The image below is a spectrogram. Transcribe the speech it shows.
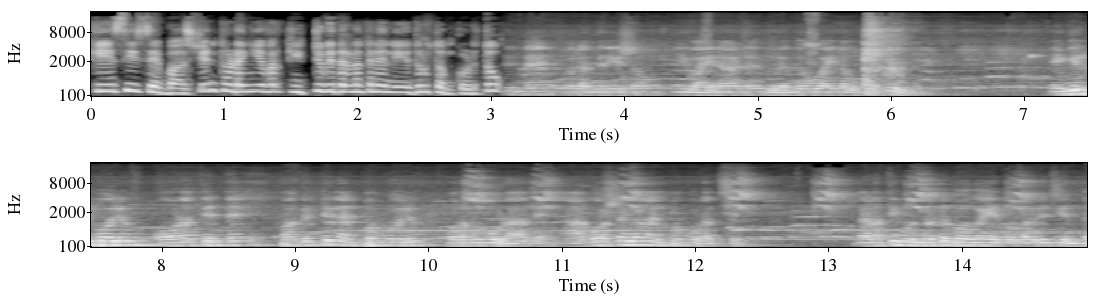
K C Sebastian തുടങ്ങിയവർ കിറ്റ് വിതരണത്തിന് നേതൃത്വം കൊടുത്തു. ഒരു അന്തരീക്ഷം ഈ വയനാട് ദുരന്തവുമായി എങ്കിൽ പോലും ഓണത്തിന്റെ പകട്ടിൽ അല്പം പോലും കുറവ് കൂടാതെ ആഘോഷങ്ങൾ അല്പം കുറച്ച് നടത്തി മുന്നോട്ട് പോകുക എന്നുള്ള ഒരു ചിന്ത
